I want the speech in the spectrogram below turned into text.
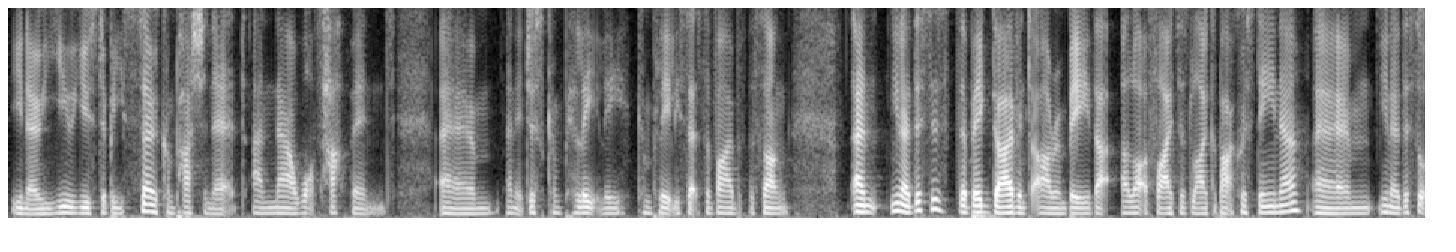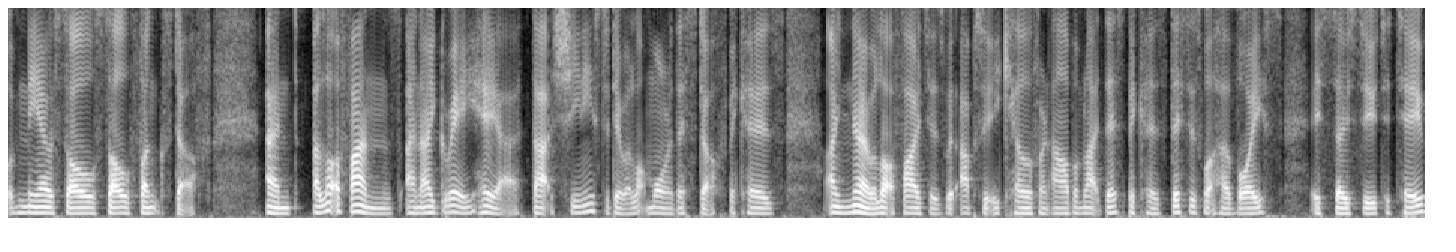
You know, you used to be so compassionate, and now what's happened? um, and it just completely completely sets the vibe of the song. And you know, this is the big dive into R and B that a lot of fighters like about Christina. Um, you know, this sort of neo soul, soul funk stuff. And a lot of fans, and I agree here, that she needs to do a lot more of this stuff because I know a lot of fighters would absolutely kill for an album like this because this is what her voice is so suited to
